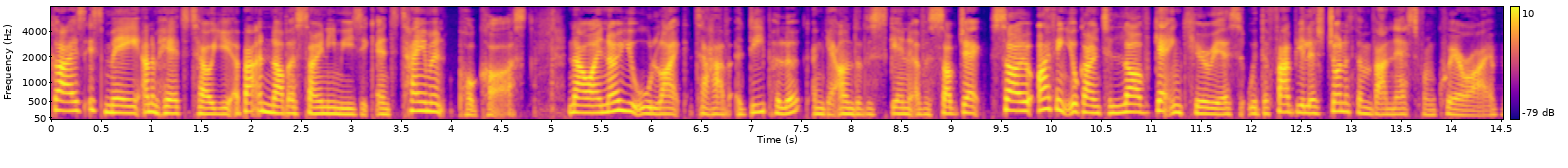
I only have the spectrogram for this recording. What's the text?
guys, it's me, and I'm here to tell you about another Sony Music Entertainment podcast. Now, I know you all like to have a deeper look and get under the skin of a subject, so I think you're going to love getting curious with the fabulous Jonathan Van Ness from Queer Eye.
